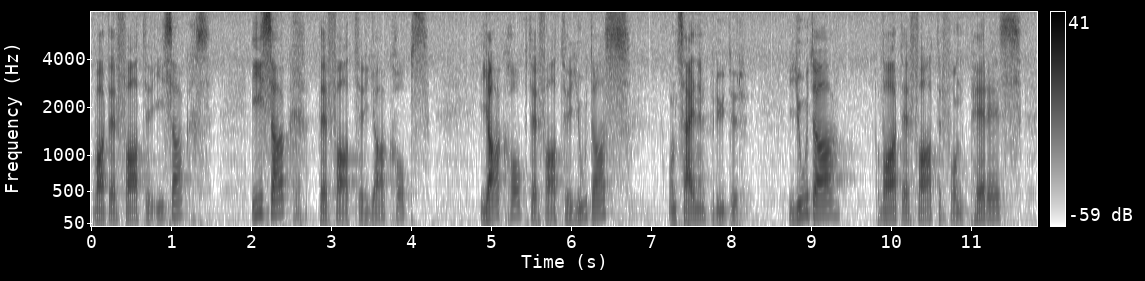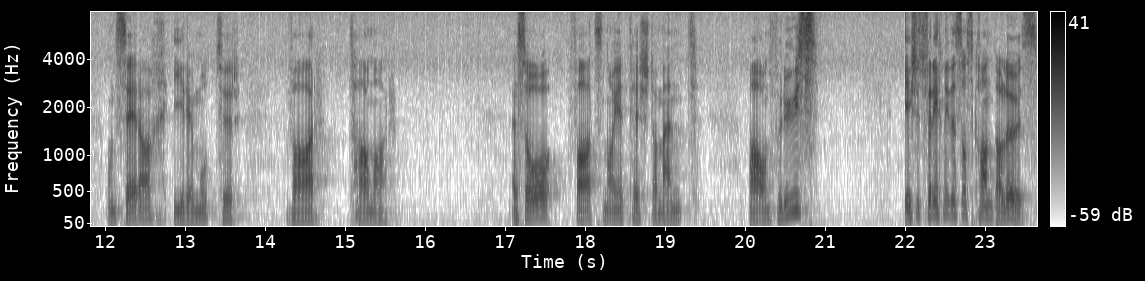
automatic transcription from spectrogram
war der Vater Isaaks, Isaak der Vater Jakobs, Jakob der Vater Judas und seiner Brüder. Juda war der Vater von Perez und Serach, ihre Mutter, war Tamar. So fängt das Neue Testament an. Und für uns ist es vielleicht nicht so skandalös,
